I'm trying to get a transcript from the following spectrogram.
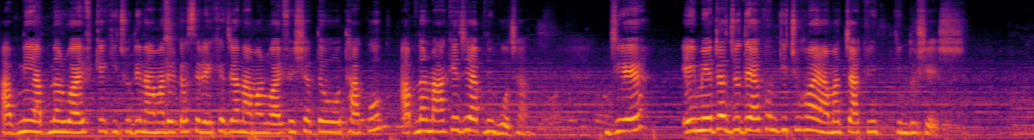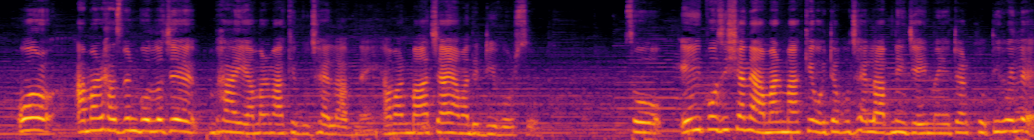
আপনি আপনার ওয়াইফকে কিছুদিন আমাদের কাছে রেখে যান, আমার ওয়াইফের সাথে ও থাকুক, আপনার মাকে যে আপনি বোঝান। যে, এই মেয়েটার যদি এখন কিছু হয়, আমার চাকরি কিন্তু শেষ। ও আমার হাজবেন্ড বলল যে, ভাই, আমার মাকে বুঝায় লাভ নাই। আমার মা চায় আমাদের ডিভোর্স হোক। সো এই পজিশনে আমার মাকে ওইটা বুঝায় লাভ নেই যে, এই মেয়েটার ক্ষতি হইলে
